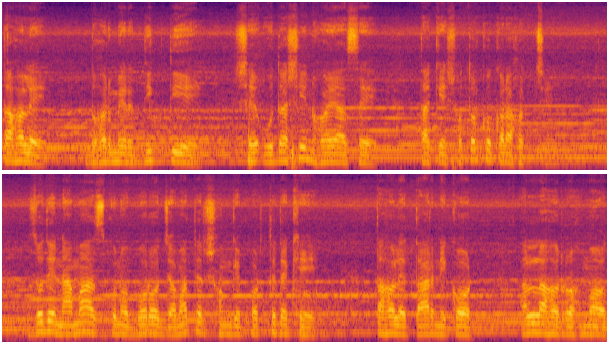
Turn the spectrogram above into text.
তাহলে ধর্মের দিক দিয়ে সে উদাসীন হয়ে আছে, তাকে সতর্ক করা হচ্ছে। যদি নামাজ কোনো বড় জামাতের সঙ্গে পড়তে দেখে, তাহলে তার নিকট আল্লাহর রহমত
